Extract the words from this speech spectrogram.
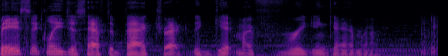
basically just have to backtrack to get my friggin' camera. It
